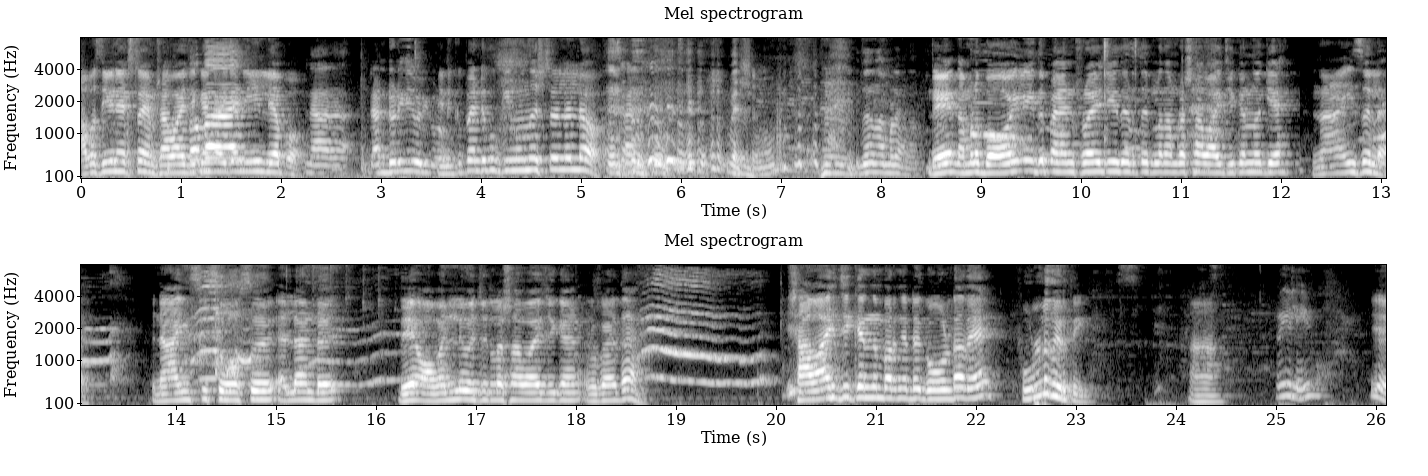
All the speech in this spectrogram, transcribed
അപ്പൊ സീ നെക്സ്റ്റ് ടൈം ഷവായി ചിക്കൻ കഴിക്കാൻ നീ ഇല്ല അപ്പൊ? ഞാൻ രണ്ടു മണിക്ക് ജോലിക്ക് എനിക്കിപ്പോ എന്റെ കുക്കിംഗ് ഒന്നും ഇഷ്ടമല്ലല്ലോ. ഇത് നമ്മുടെ ദേ നമ്മൾ ബോയിൽ ചെയ്ത് പാൻ ഫ്രൈ ചെയ്തെടുത്തിട്ടുള്ള നമ്മുടെ ഷവായി ചിക്കൻ നോക്കിയേ. നൈസ് അല്ലേ? നൈസ് സോസ് എല്ലാം ഉണ്ട്. ദേ ഓവനിൽ വെച്ചിട്ടുള്ള ഷവായി ചിക്കൻ എടുക്കാതെ ഷവായി ചിക്കൻ എന്നും പറഞ്ഞിട്ട് ഗോൾഡ് അതെ ഫുള്ള് തീർത്തി. ആ. റിയലി ഏ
